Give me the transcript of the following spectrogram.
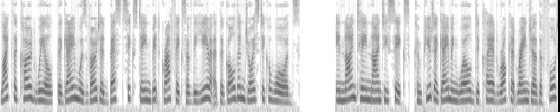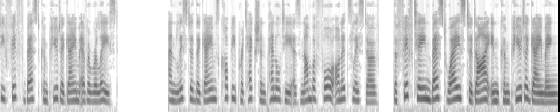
Like the Code Wheel, the game was voted Best 16-bit Graphics of the Year at the Golden Joystick Awards. In 1996, Computer Gaming World declared Rocket Ranger the 45th best computer game ever released, and listed the game's copy protection penalty as number 4 on its list of the 15 best ways to die in computer gaming.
